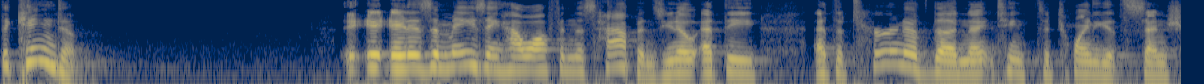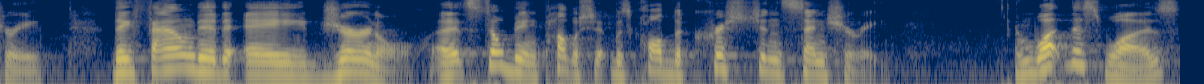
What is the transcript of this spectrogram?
the kingdom. It, it is amazing how often this happens. You know, at the, at the turn of the 19th to 20th century, they founded a journal. It's still being published. It was called the Christian Century. And what this was,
